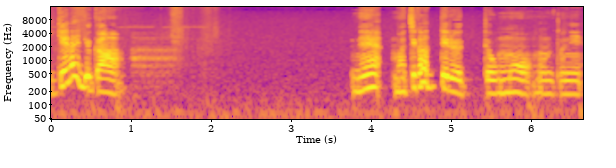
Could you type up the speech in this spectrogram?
いけないっていうかね間違ってるって思う本当に。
